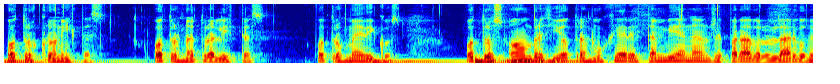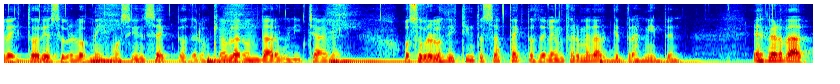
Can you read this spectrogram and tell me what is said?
Otros cronistas, otros naturalistas, otros médicos, otros hombres y otras mujeres también han reparado a lo largo de la historia sobre los mismos insectos de los que hablaron Darwin y Chagas, o sobre los distintos aspectos de la enfermedad que transmiten. Es verdad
